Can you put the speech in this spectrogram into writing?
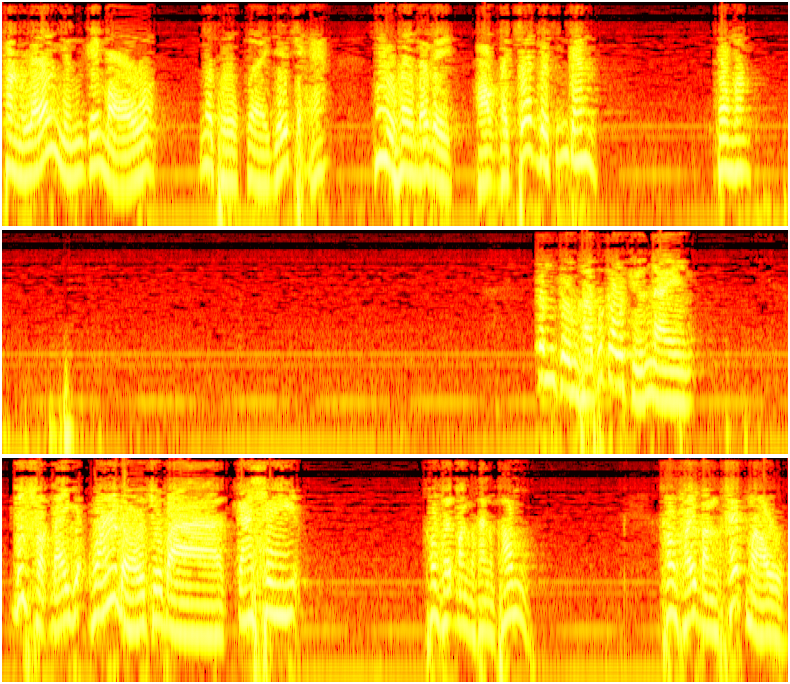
phần lớn những cái mộ nó thuộc về giới trẻ, nhiều hơn bởi vì họ phải chết do chiến tranh không không? trong trường hợp của câu chuyện này đức phật đã hóa độ cho bà ca si. Không phải bằng thần thông, không phải bằng phép màu,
